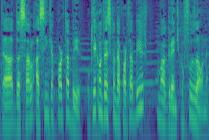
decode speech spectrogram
da, da, sala assim que a porta abrir. O que acontece quando a porta abrir? Uma grande confusão, né?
